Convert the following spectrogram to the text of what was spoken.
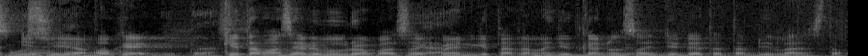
Gitu ya. Oke, okay. kita masih ada beberapa segmen. Yeah. Kita akan lanjutkan usai jeda tetap di Lanstop.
